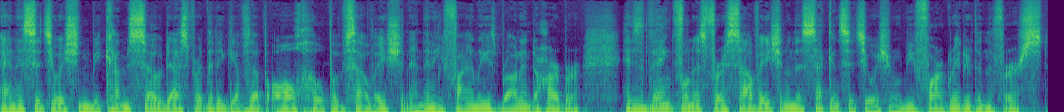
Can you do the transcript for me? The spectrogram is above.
And his situation becomes so desperate that he gives up all hope of salvation. And then he finally is brought into harbor. His thankfulness for his salvation in the second situation would be far greater than the first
